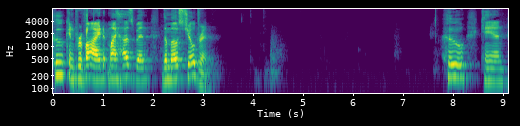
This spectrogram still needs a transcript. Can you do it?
who can provide my husband the most children. Who can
